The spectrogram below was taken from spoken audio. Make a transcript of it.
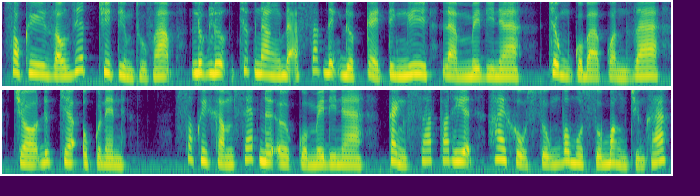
Sau khi giáo giết truy tìm thủ phạm, lực lượng chức năng đã xác định được kẻ tình nghi là Medina, chồng của bà quản gia cho đức cha O'Connell. Sau khi khám xét nơi ở của Medina, cảnh sát phát hiện hai khẩu súng và một số bằng chứng khác.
